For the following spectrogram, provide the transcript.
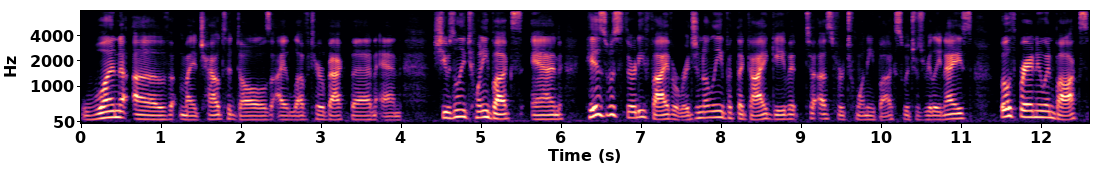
one of my childhood dolls. I loved her back then and she was only 20 bucks and his was 35 originally, but the guy gave it to us for 20 bucks, which was really nice. Both brand new in box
